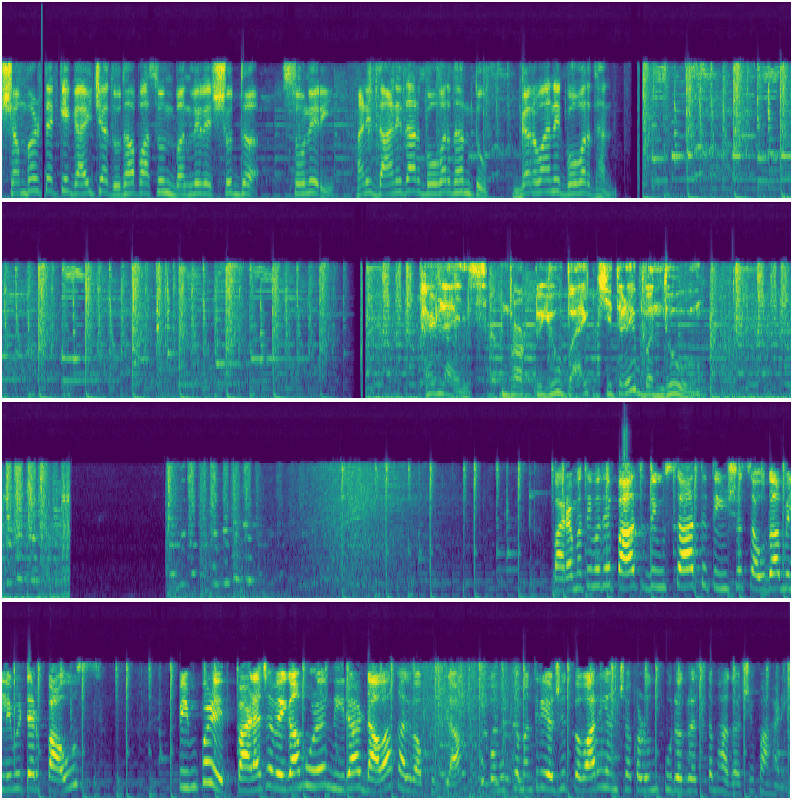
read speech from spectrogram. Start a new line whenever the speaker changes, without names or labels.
शंभर टक्के गाईच्या दुधापासून बनलेले शुद्ध सोनेरी आणि दाणेदार गोवर्धन तूप गर्वाने Govardhan.
Headlines brought to you by Chitale Bandhu.
बारामतीमध्ये पाच दिवसात तीनशे चौदा मिलीमीटर पाऊस. पिंपळीत पाण्याच्या वेगामुळे नीरा डावा कालवा फुटला. उपमुख्यमंत्री अजित पवार यांच्याकडून पूरग्रस्त भागाची पाहणी.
